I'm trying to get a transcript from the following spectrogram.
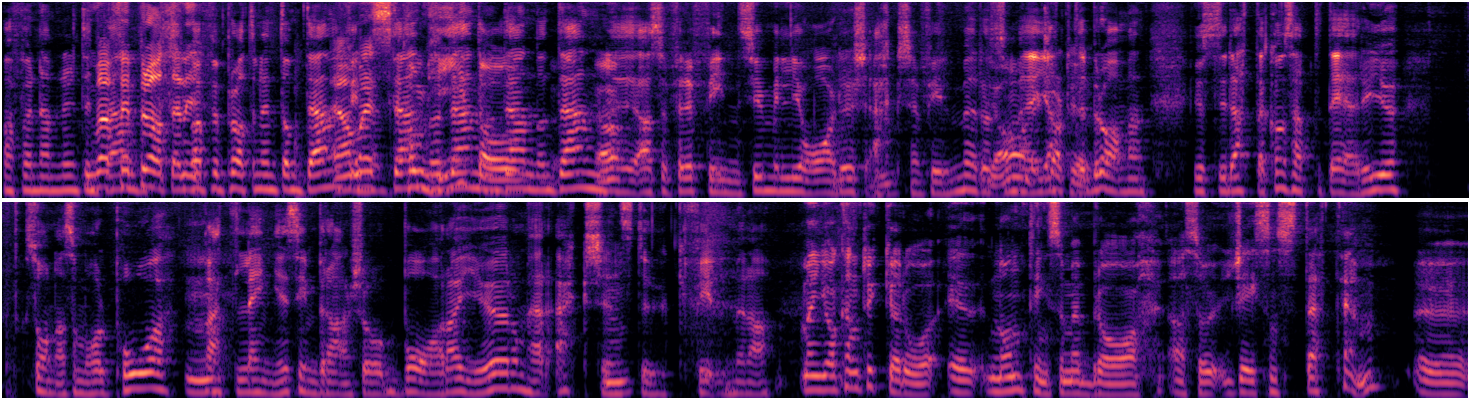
varför nämner du inte Varför den? pratar ni- Varför pratar ni inte om den Ja, filmen? Den och den och den och den. Ja. Alltså, för det finns ju miljarders actionfilmer och Ja, som är, är jättebra. Men just i detta konceptet är det ju sådana som hållit på Mm. rätt länge i sin bransch och bara gör de här actionstukfilmerna. Men jag kan tycka då, eh, någonting som är bra, alltså Jason Statham eh,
